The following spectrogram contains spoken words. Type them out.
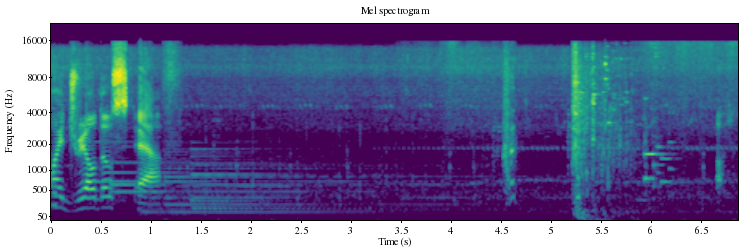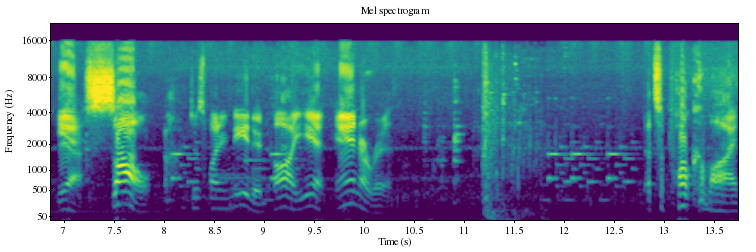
My drill dough staff. Yeah, salt! Just what I needed. Oh yeah, Anorith. That's a Pokemon.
